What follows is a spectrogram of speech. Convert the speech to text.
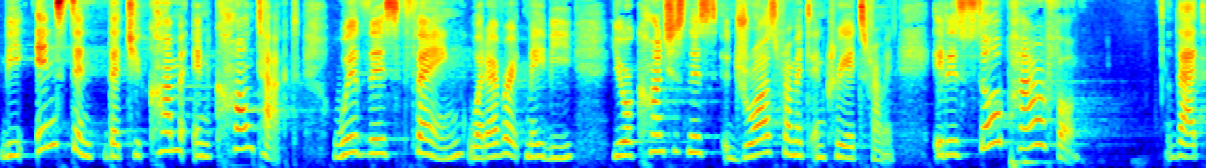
The instant that you come in contact with this thing, whatever it may be, your consciousness draws from it and creates from it. It is so powerful that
